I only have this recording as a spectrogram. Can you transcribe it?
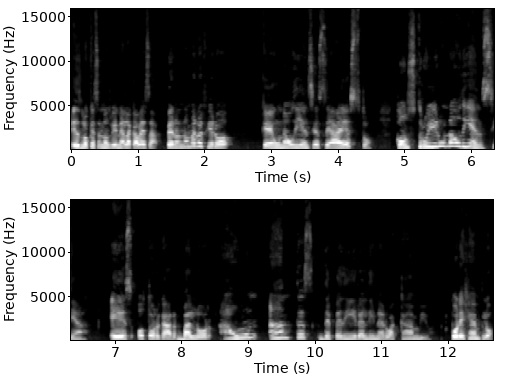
es lo que se nos viene a la cabeza. Pero no me refiero que una audiencia sea esto. Construir una audiencia es otorgar valor aún antes de pedir el dinero a cambio. Por ejemplo,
